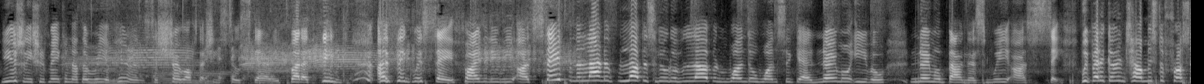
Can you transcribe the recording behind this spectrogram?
Usually she'd make another reappearance to show off that she's still scary. But I think, I think we're safe. Finally we are safe in the land of love. This field of love and wonder once again. No more evil, no more badness. We are safe. We better go and tell Mr. Frost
